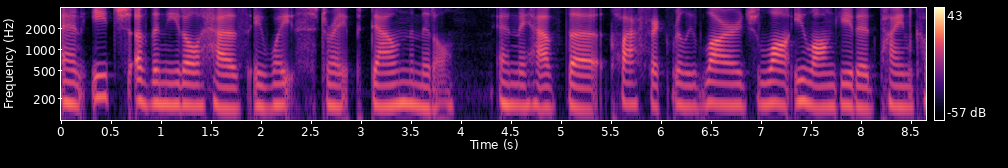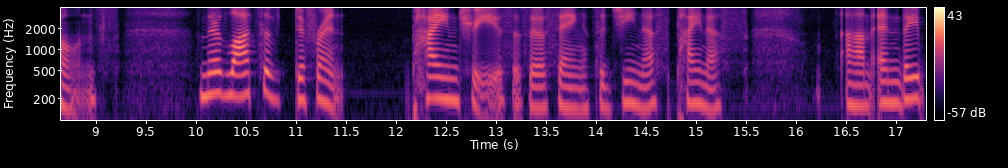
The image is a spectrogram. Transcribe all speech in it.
And each of the needle has a white stripe down the middle. And they have the classic, really large, long, elongated pine cones. And there's lots of different pine trees, as I was saying, it's a genus, Pinus. Um, and they,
